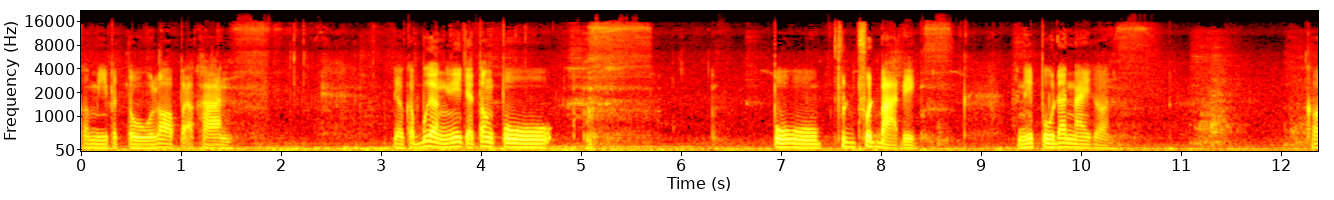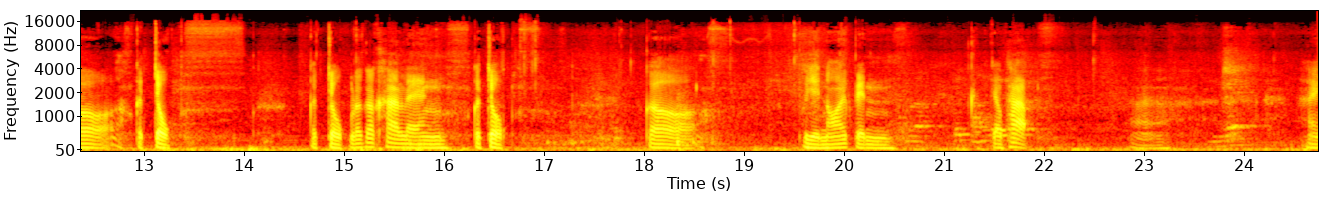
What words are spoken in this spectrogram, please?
ก็มีประตูรอบอาคาร เดี๋ยวกระเบื้องนี้จะต้องปู ปูฟุตฟุตบาทอีก อันนี้ปูด้านในก่อน ก็กระจก กระจกแล้วก็ค่าแรงกระจก ก็ผู้ใหญ่น้อยเป็นเจ้าภาพให้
